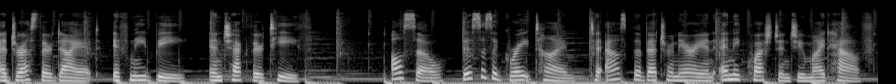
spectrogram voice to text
address their diet, if need be, and check their teeth. Also, this is a great time to ask the veterinarian any questions you might have.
